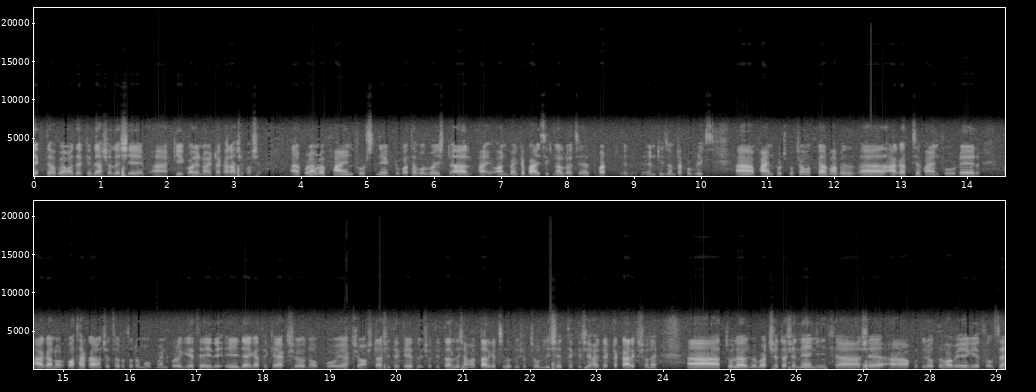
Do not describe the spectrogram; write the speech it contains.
দেখতে হবে আমাদেরকে যে আসলে সে কি করে নয় টাকার আশেপাশে। তারপরে আমরা ফাইন ফুডস নিয়ে একটু কথা বলব। আর অন ব্যাংকে বাই সিগন্যাল রয়েছে বাট এন্টিজনটা খুব রিস্ক ফাইন ফুডস খুব চমৎকারভাবে আগাচ্ছে। ফাইন ফুডের আগানোর কথা কারণ সে ছোট ছোট মুভমেন্ট করে গিয়েছে। এই যে এই জায়গা থেকে একশো নব্বই একশো অষ্টআশি থেকে দুইশো তেতাল্লিশ আমার টার্গেট ছিল দুইশো চল্লিশের থেকে সে হয়তো একটা কারেকশনে চলে আসবে বাট সেটা সে নেয়নি। সে- আহ, এগিয়ে চলছে।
